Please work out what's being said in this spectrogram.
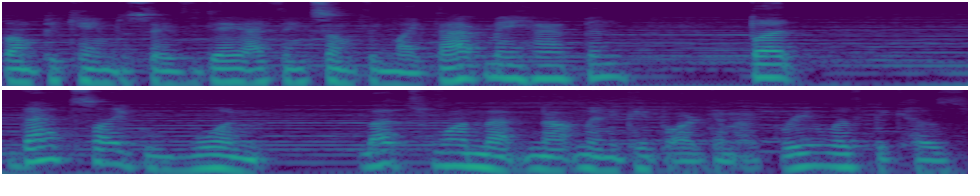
Bumpy came to save the day. I think something like that may happen. But that's like one, that's one that not many people are going to agree with because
